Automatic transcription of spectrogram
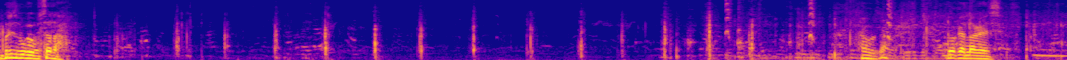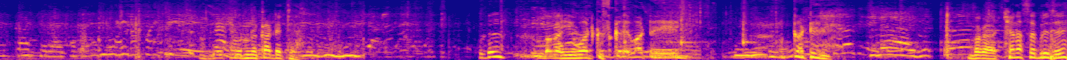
ब्रिज बघू चला. हो का? डोक्याला लागायचं. पूर्ण काट येतं कुठं? बघा ही वाट कसं काय वाट आहे काटे रे तिला हे बघा छान असा ब्रिज आहे.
